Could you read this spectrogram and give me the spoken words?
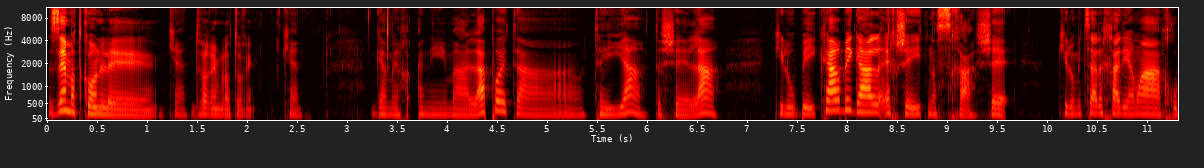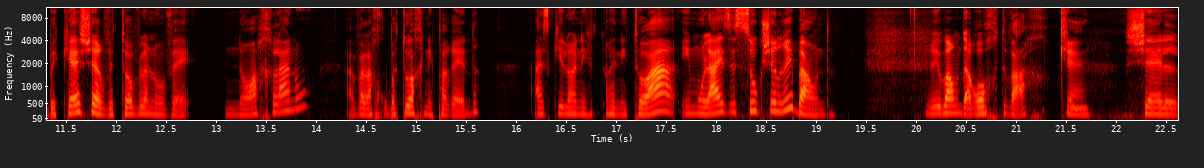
זה מתכון כן. לדברים לא טובים. גם יכ- אני מעלה פה את התהייה, את השאלה, כאילו, בעיקר בגלל איך שהיא התנסחה, שכאילו מצד אחד היא אמרה, אנחנו בקשר וטוב לנו ונוח לנו, אבל אנחנו בטוח ניפרד. אז כאילו, אני, אני תוהה אם אולי זה סוג של ריבאונד. ריבאונד ארוך טווח, כן. של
